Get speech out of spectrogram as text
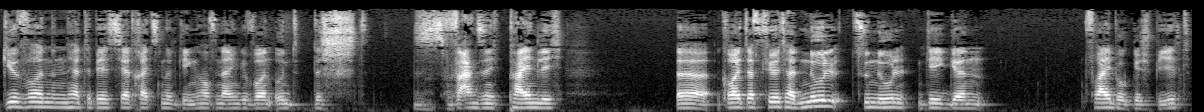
gewonnen. BSC hat 3 zu 0 gegen Hoffenheim gewonnen. Und das, das ist wahnsinnig peinlich. Äh, Kräuter Fürth hat 0 zu 0 gegen Freiburg gespielt.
